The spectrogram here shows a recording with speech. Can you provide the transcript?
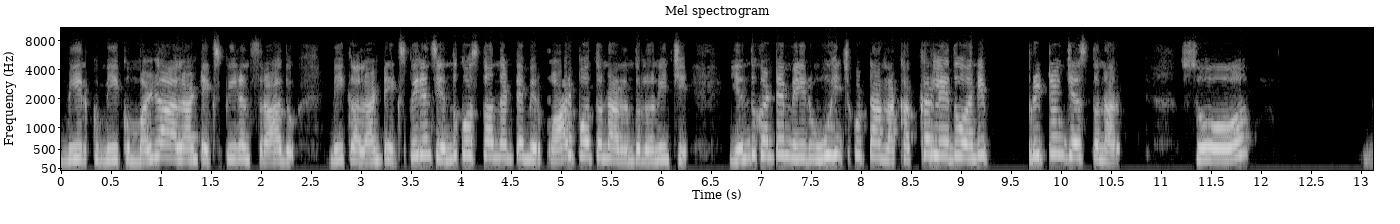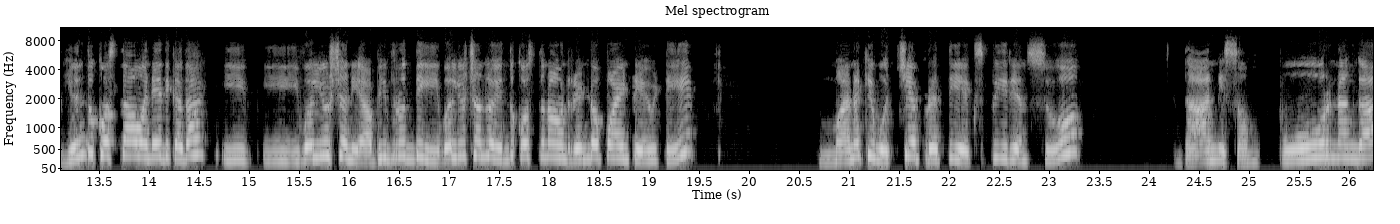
మీరు మీకు మళ్ళా అలాంటి ఎక్స్పీరియన్స్ రాదు. మీకు అలాంటి ఎక్స్పీరియన్స్ ఎందుకు వస్తుందంటే మీరు పారిపోతున్నారు అందులో నుంచి. ఎందుకంటే మీరు ఊహించుకుంటారు నాకు అక్కర్లేదు అని ప్రిటెండ్ చేస్తున్నారు. సో ఎందుకు వస్తావు అనేది కదా ఈ ఈ ఇవల్యూషన్ ఈ అభివృద్ధి ఇవల్యూషన్లో ఎందుకు వస్తున్నావు అని రెండో పాయింట్ ఏమిటి? మనకి వచ్చే ప్రతి ఎక్స్పీరియన్స్ దాన్ని సంపూర్ణంగా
